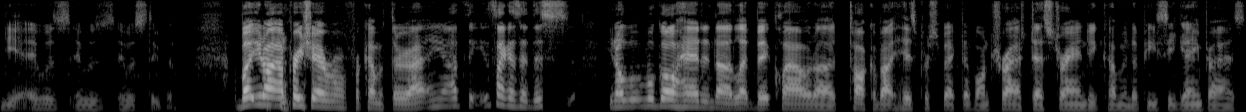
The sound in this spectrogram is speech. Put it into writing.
Yeah, it was it was it was stupid, but you know I appreciate everyone for coming through. I you know I think it's like I said this. You know we'll, we'll go ahead and uh, let BitCloud uh, talk about his perspective on Trash Death Stranding coming to PC Game Pass.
